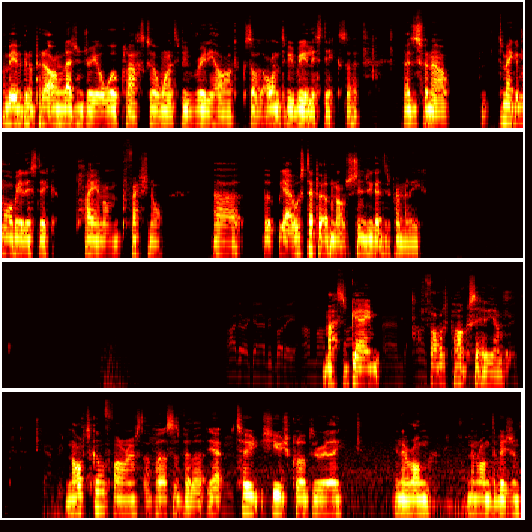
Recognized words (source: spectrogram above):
I'm either going to put it on legendary or world class because I want it to be really hard because I, I want it to be realistic. So uh, just for now, to make it more realistic, playing on professional. Uh, but yeah, we'll step it up a notch as soon as we get to the Premier League. Massive game, Forest Park Stadium. Nottingham Forest versus Villa. Yep, two huge clubs really in the wrong in the wrong division.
